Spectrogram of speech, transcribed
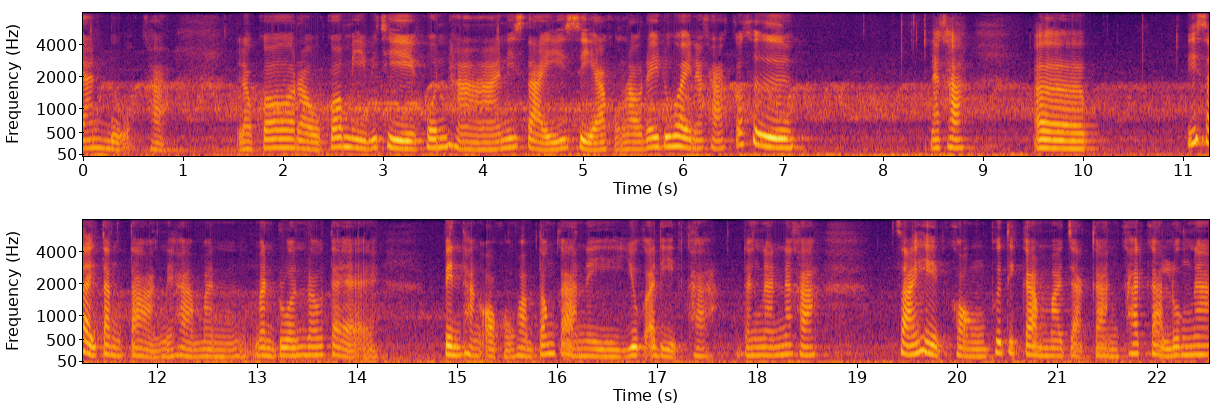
ด้านบวกค่ะแล้วก็เราก็มีวิธีค้นหานิสัยเสียของเราได้ด้วยนะคะ ก็คือ นะคะนิสัยต่างๆเนี่ยค่ะมันมันร้วนแล้วแต่เป็นทางออกของความต้องการในยุคอดีตค่ะ ดังนั้นนะคะ สาเหตุของพฤติกรรมมาจากการคาดการล่วงหน้า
